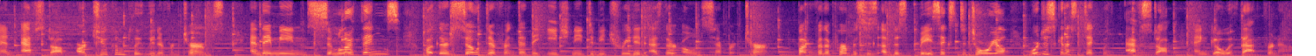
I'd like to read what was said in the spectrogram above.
and f-stop are two completely different terms, and they mean similar things, but they're so different that they each need to be treated as their own separate term. But for the purposes of this basics tutorial, we're just gonna stick with f-stop and go with that for now.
